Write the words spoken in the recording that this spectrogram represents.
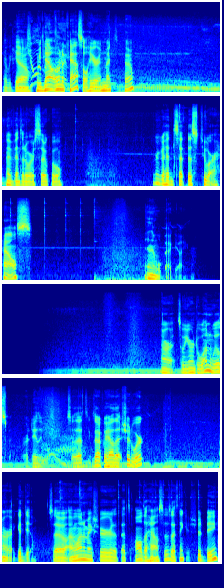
There we go. Enjoy, We now own a castle here in Mexico. Aventador is so cool. We're gonna go ahead and set this to our house. And then we'll back out here. Alright, so we earned one wheel spin for our daily wheel spin. So that's exactly how that should work. Alright, good deal. So I want to make sure that that's all the houses. I think it should be.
